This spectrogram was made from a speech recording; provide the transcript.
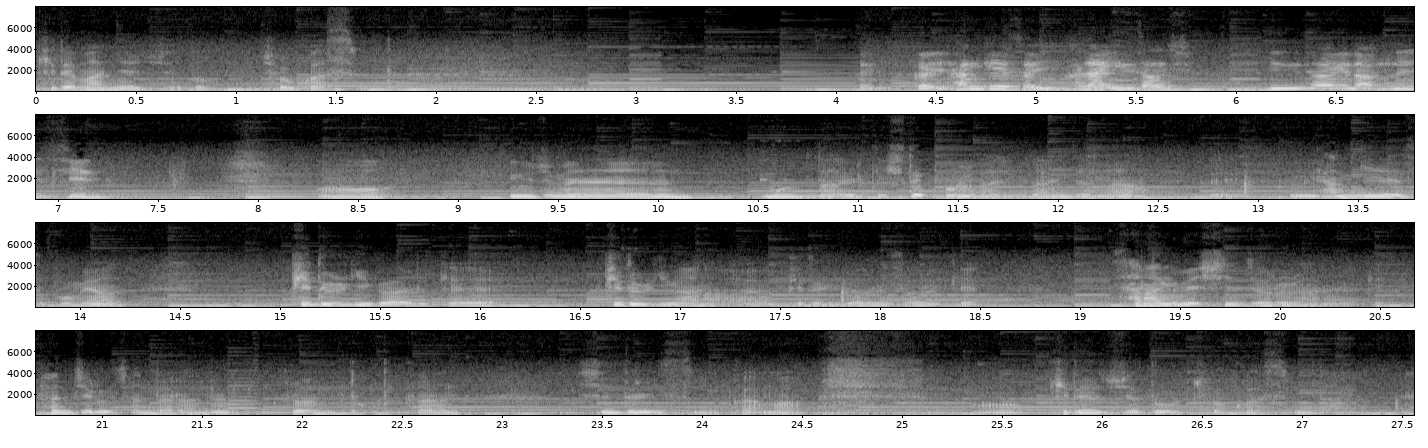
기대 많이 해주셔도 좋을 것 같습니다. 네, 그러니까 향기에서 가장 인상 인상에 남는 씬 어, 요즘에는 모두 다 이렇게 휴대폰을 가지고 다니잖아요. 근데 그 향기에서 보면 비둘기가 이렇게 비둘기가 나와요. 비둘기가 그래서 이렇게 사랑의 메신저를 하나 이렇게 편지로 전달하는 그런 독특한 씬들이 있으니까 아마 어, 기대해 주셔도 좋을 것 같습니다. 네.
